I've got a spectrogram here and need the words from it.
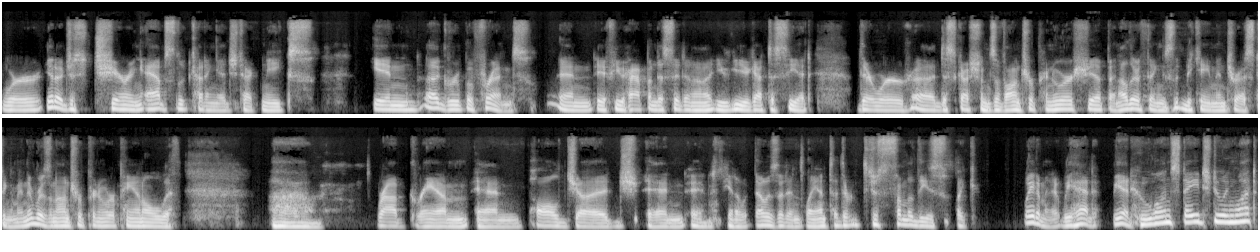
were, you know, just sharing absolute cutting edge techniques in a group of friends. And if you happen to sit in on it, you, you got to see it. There were uh, discussions of entrepreneurship and other things that became interesting. I mean, there was an entrepreneur panel with um, Rob Graham and Paul Judge, and and you know that was at Atlanta. There were just some of these like, wait a minute, we had we had who on stage doing what?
